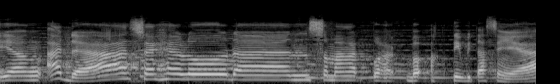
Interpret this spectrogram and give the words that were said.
yang ada say hello dan semangat ber- beraktivitasnya ya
